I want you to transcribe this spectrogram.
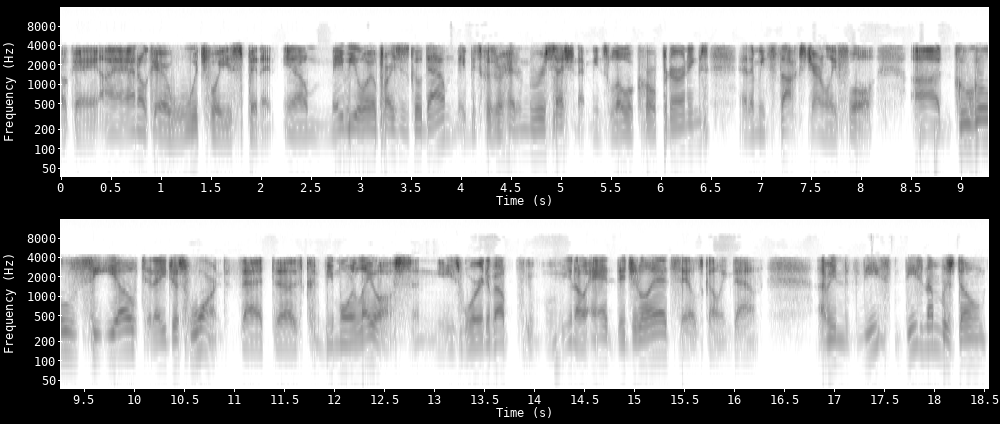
Okay, I, I don't care which way you spin it. You know, maybe oil prices go down. Maybe it's because we're heading into recession. That means lower corporate earnings, and that means stocks generally fall. Uh, Google's CEO today just warned that uh, there could be more layoffs, and he's worried about you know ad digital ad sales going down. I mean, these these numbers don't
